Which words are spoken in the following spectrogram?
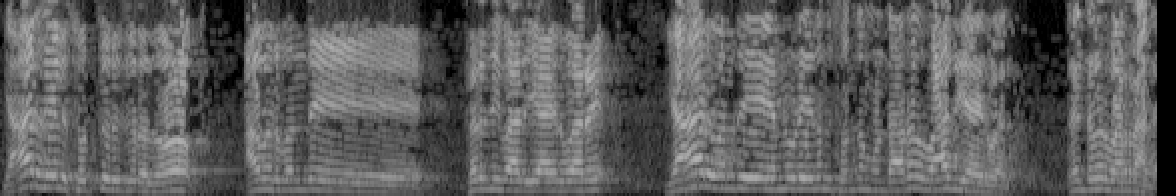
யார் கையில சொத்து இருக்கிறதோ அவர் வந்து பிரதிவாதி ஆயிடுவாரு யார் வந்து என்னுடையதுன்னு சொந்தம் கொண்டாரோ வாதி ஆயிடுவார். ரெண்டு பேர் வர்றாங்க.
